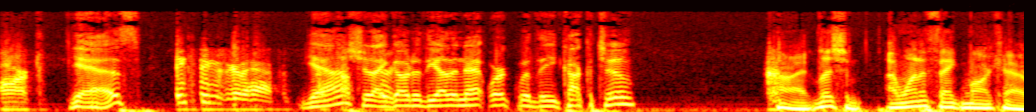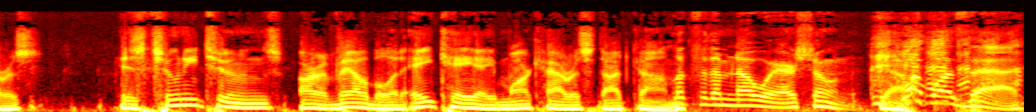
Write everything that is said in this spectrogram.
Mark. Yes. Big things are going to happen. Yeah. Should I go to the other network with the cockatoo? All right. Listen, I want to thank Mark Harris. His Toonie Tunes are available at akamarkharris.com. Look for them nowhere soon. yeah. What was that?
